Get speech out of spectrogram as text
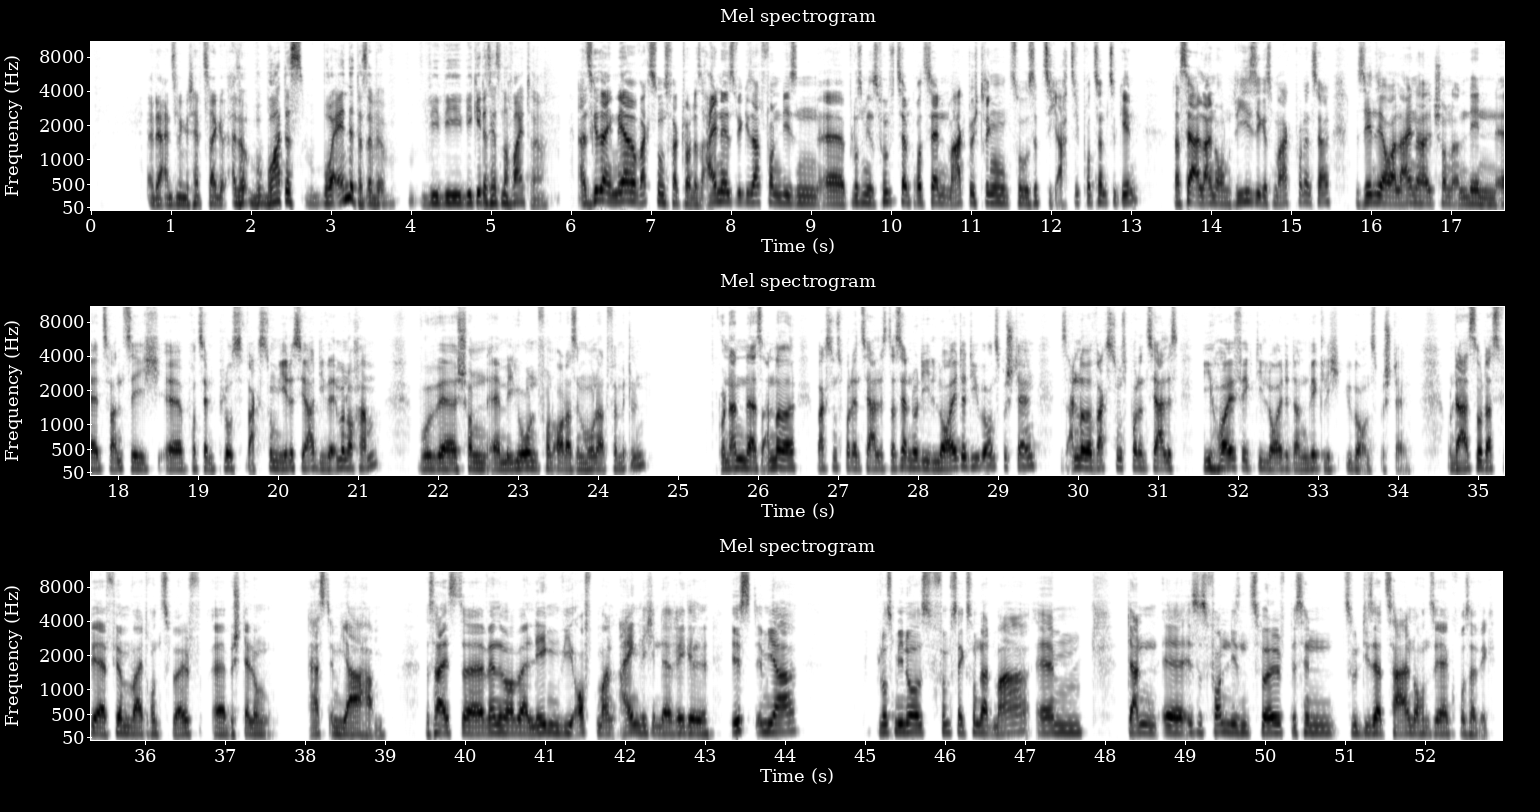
Äh, der einzelnen Geschäftszweige. Also wo, hat das, wo endet das? Äh, wie, wie, wie geht das jetzt noch weiter? Also es gibt eigentlich mehrere Wachstumsfaktoren. Das eine ist, wie gesagt, von diesen äh, plus minus 15 Prozent Marktdurchdringung zu 70, 80 Prozent zu gehen. Das ist ja allein noch ein riesiges Marktpotenzial. Das sehen Sie auch alleine halt schon an den äh, 20 äh, Prozent plus Wachstum jedes Jahr, die wir immer noch haben, wo wir schon äh, Millionen von Orders im Monat vermitteln. Und dann das andere Wachstumspotenzial ist, das ist ja nur die Leute, die über uns bestellen. Das andere Wachstumspotenzial ist, wie häufig die Leute dann wirklich über uns bestellen. Und da ist so, dass wir firmenweit rund zwölf äh, Bestellungen erst im Jahr haben. Das heißt, äh, wenn Sie mal überlegen, wie oft man eigentlich in der Regel isst im Jahr, plus minus 500, 600 Mal, ähm, dann äh, ist es von diesen zwölf bis hin zu dieser Zahl noch ein sehr großer Weg.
